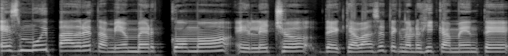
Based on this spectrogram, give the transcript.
Es muy padre también ver cómo el hecho de que avance tecnológicamente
